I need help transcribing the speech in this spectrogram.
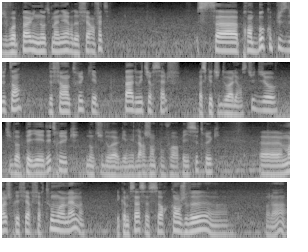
je vois pas une autre manière de faire. En fait, ça prend beaucoup plus de temps de faire un truc qui est pas do it yourself parce que tu dois aller en studio, tu dois payer des trucs, donc tu dois gagner de l'argent pour pouvoir payer ce truc. Euh, moi, je préfère faire tout moi-même, et comme ça, ça sort quand je veux. euh, voilà,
